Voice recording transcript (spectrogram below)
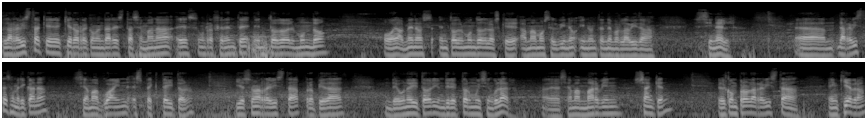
La revista que quiero recomendar esta semana es un referente en todo el mundo, o al menos en todo el mundo de los que amamos el vino y no entendemos la vida sin él. Eh, la revista es americana, se llama Wine Spectator y es una revista propiedad de un editor y un director muy singular. Eh, se llama Marvin Shanken. Él compró la revista en quiebra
